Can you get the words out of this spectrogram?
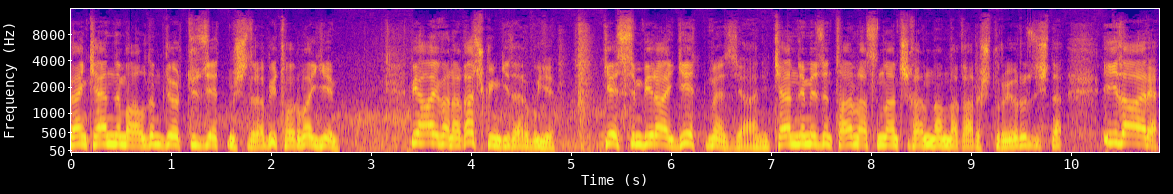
ben kendim aldım 470 lira bir torba yem. Bir hayvana kaç gün gider bu yem? Geçsin bir ay gitmez yani. Kendimizin tarlasından çıkandan da karıştırıyoruz işte. idare.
